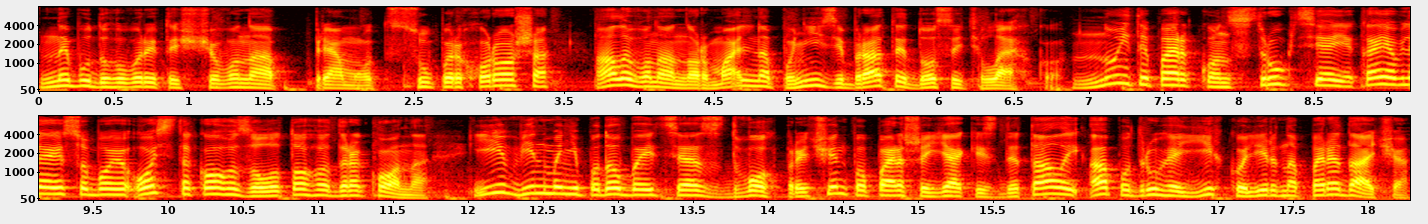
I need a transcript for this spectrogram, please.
Не буду говорити, що вона прямо от супер хороша. Але вона нормальна, по ній зібрати досить легко. Ну і тепер конструкція, яка являє собою ось такого золотого дракона. І він мені подобається з двох причин: по-перше, якість деталей, а по-друге, їх колірна передача.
